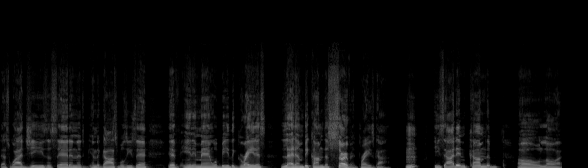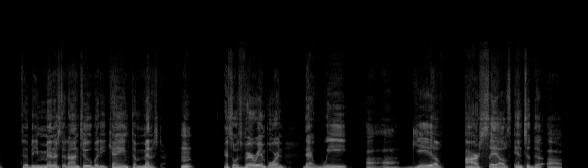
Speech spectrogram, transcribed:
That's why Jesus said in the in the Gospels, he said, "If any man will be the greatest, let him become the servant." Praise God. Hmm? He said, "I didn't come to, oh Lord, to be ministered unto, but he came to minister." Hmm? And so it's very important that we uh, uh, give ourselves into the uh,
